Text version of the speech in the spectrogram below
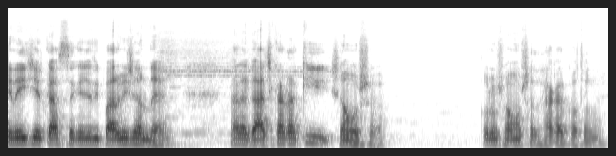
এনএইচের কাছ থেকে যদি পারমিশন নেয়, তাহলে গাছ কাটার কী সমস্যা? কোনো সমস্যা থাকার কথা নয়।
